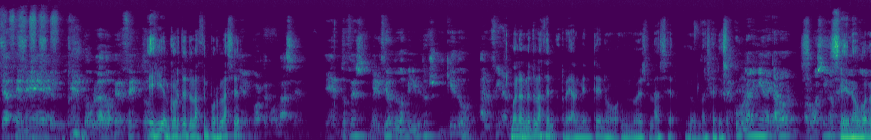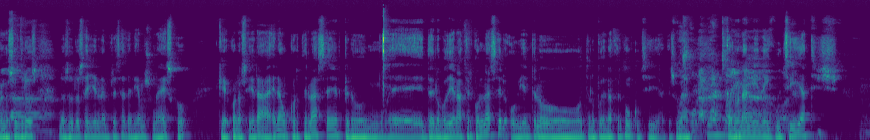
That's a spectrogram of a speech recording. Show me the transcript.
te hacen el, el doblado perfecto Y el corte te lo hacen por y láser. el corte por láser. Entonces me lo hicieron de 2 milímetros y quedó alucinante. Bueno, no te lo hacen realmente, no, no es láser. No es láser, es es como una línea de calor o algo así, ¿no? Sí, Que no, bueno, nosotros- Nosotros ahí en la empresa teníamos una ESCO que, bueno, sí, era, era un corte láser, pero mm, eh, te lo podían hacer con láser o bien te lo, te lo pueden hacer con cuchilla, que es Pues una, con una plancha. con y una mini cuchilla tish, Mm.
